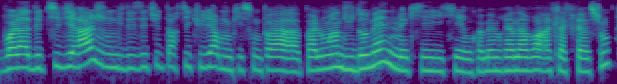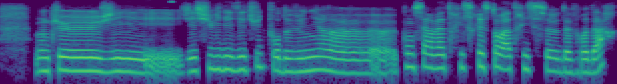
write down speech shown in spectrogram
voilà, des petits virages, donc des études particulières, bon, qui sont pas pas loin du domaine, mais qui qui ont quand même rien à voir avec la création. Donc euh, j'ai j'ai suivi des études pour devenir euh, conservatrice restauratrice d'œuvres d'art.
